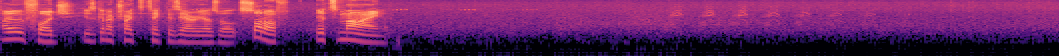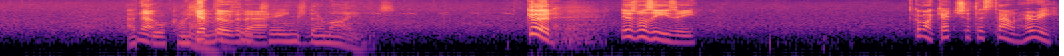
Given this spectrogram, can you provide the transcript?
Oh, fudge. He's gonna try to take this area as well. Sort of. It's mine. At No, your command. get over there. change their minds. Good. This was easy. Come on, catch at this town. Hurry.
